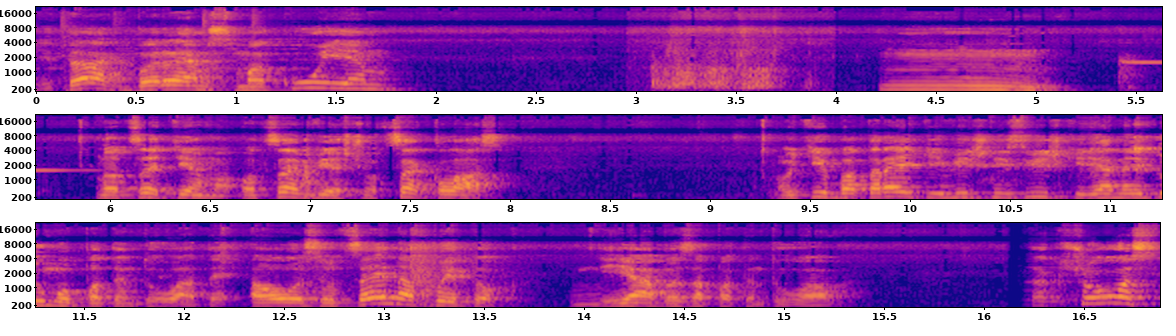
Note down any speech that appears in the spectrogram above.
І так, беремо, смакуємо. Оце тема, оце вещь, оце клас. Оті батарейки вічні свічки я не думав патентувати. А ось оцей напиток я би запатентував. Так що ось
